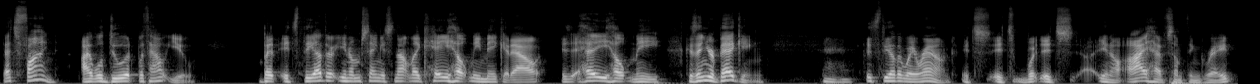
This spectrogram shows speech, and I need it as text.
that's fine. I will do it without you. But it's the other, you know what I'm saying? It's not like, hey, help me make it out. Is it, hey, help me? Because then you're begging. Mm-hmm. It's the other way around. It's, it's what it's, you know, I have something great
